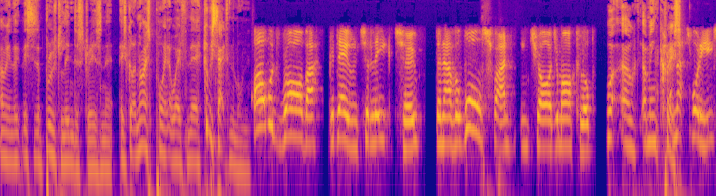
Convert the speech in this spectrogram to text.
I mean, this is a brutal industry, isn't it? He's got a nice point away from there. Could be sacked in the morning. I would rather go down to League Two than have a Wolves fan in charge of my club. Well, oh, I mean, Chris. And that's what he is.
